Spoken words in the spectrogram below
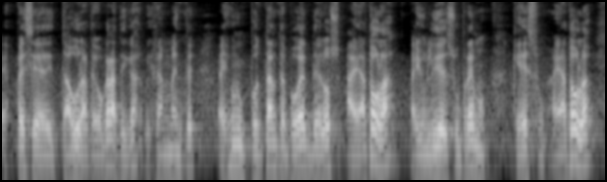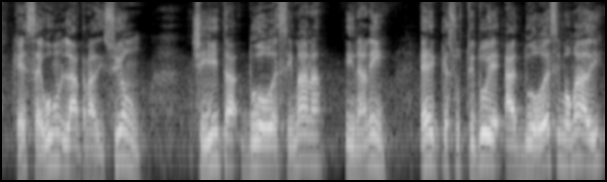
especie de dictadura teocrática y realmente hay un importante poder de los ayatolás. Hay un líder supremo que es un ayatollah que según la tradición chiita duodecimana iraní es el que sustituye al duodécimo Mahdi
